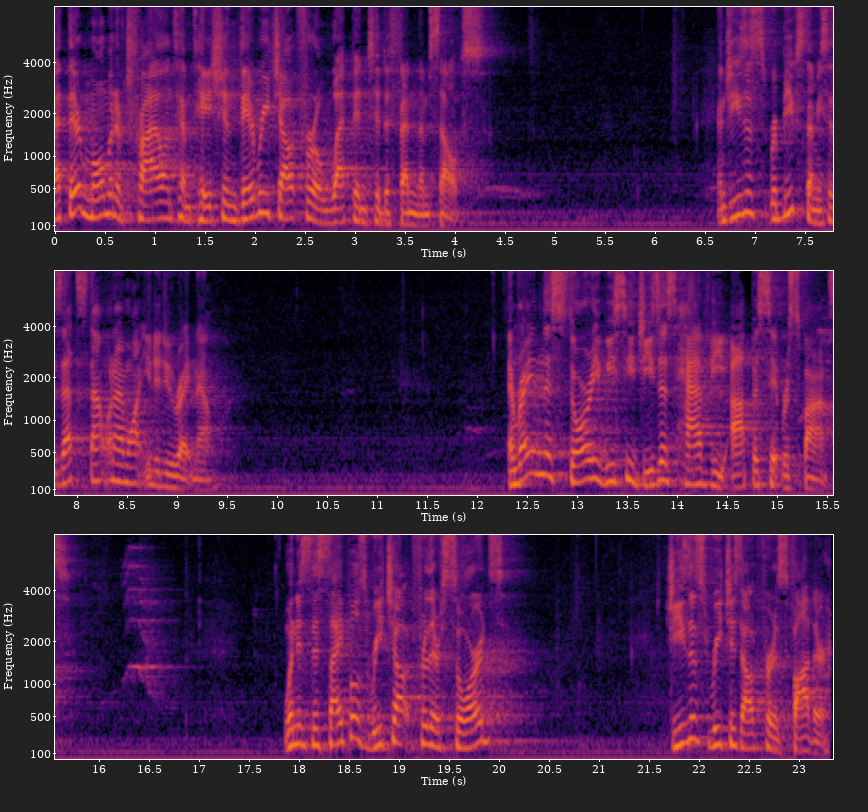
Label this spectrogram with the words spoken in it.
At their moment of trial and temptation, they reach out for a weapon to defend themselves. And Jesus rebukes them. He says, That's not what I want you to do right now. And right in this story, we see Jesus have the opposite response. When his disciples reach out for their swords, Jesus reaches out for his Father.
